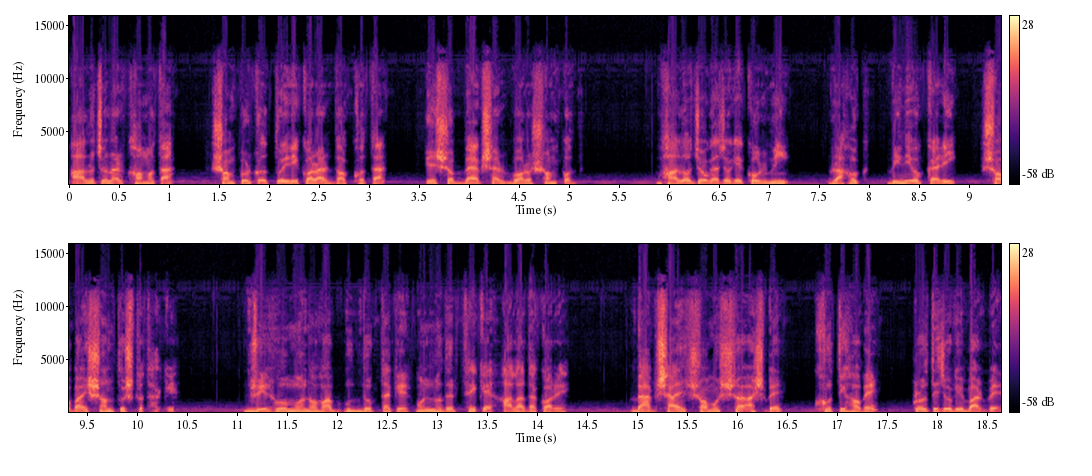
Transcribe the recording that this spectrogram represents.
আলোচনার ক্ষমতা, সম্পর্ক তৈরি করার দক্ষতা এসব ব্যবসার বড় সম্পদ। ভালো যোগাযোগে কর্মী, গ্রাহক, বিনিয়োগকারী, সবাই সন্তুষ্ট থাকে। দৃঢ় মনোভাব উদ্যোক্তাকে অন্যদের থেকে আলাদা করে। ব্যবসায় সমস্যা আসবে, ক্ষতি হবে, প্রতিযোগী বাড়বে।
